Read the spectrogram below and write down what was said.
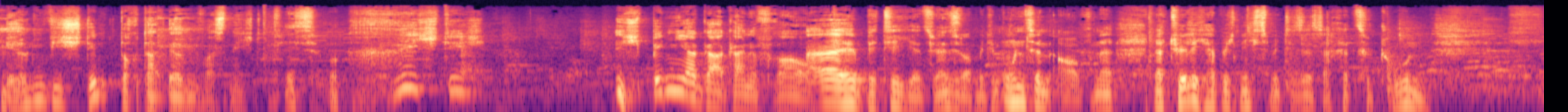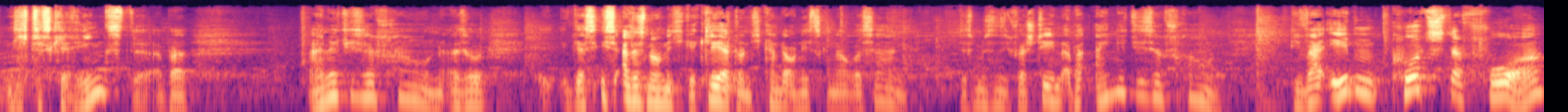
Irgendwie stimmt doch da irgendwas nicht. Wieso? Richtig. Ich bin ja gar keine Frau. Äh, bitte, jetzt hören Sie doch mit dem Unsinn auf. Ne? Natürlich habe ich nichts mit dieser Sache zu tun. Nicht das Geringste, aber eine dieser Frauen, also das ist alles noch nicht geklärt und ich kann da auch nichts genaueres sagen. Das müssen Sie verstehen. Aber eine dieser Frauen, die war eben kurz davor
